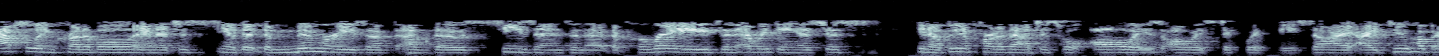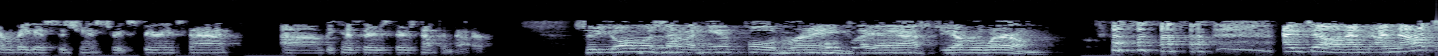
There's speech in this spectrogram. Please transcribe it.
absolutely incredible. And it just you know the the memories of of those seasons and the the parades and everything is just you know being a part of that just will always always stick with me. So I I do hope everybody gets a chance to experience that um, because there's there's nothing better. So you almost have a handful of rings. I got to ask, do you ever wear them? I don't. I'm I'm not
